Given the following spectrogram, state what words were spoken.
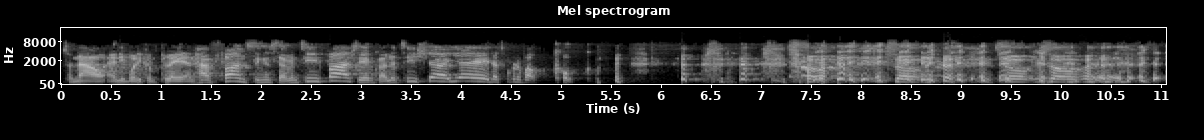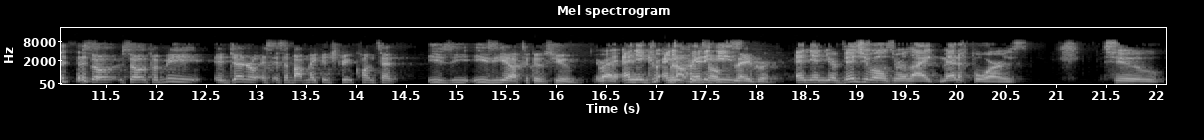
So now anybody can play it and have fun singing 17.5, same color t-shirt. Yay, they're talking about coke. so, so, so, so, so, so for me, in general, it's, it's about making street content easy, easier to consume right, and you and you created so these, flagrant. and then your visuals were like metaphors to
